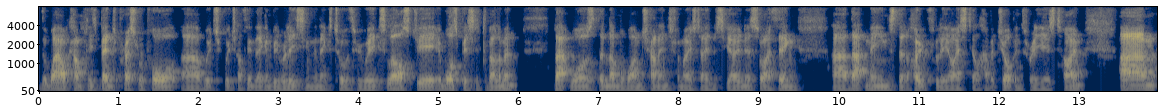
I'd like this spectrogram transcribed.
the Wow Company's bench press report uh, which which i think they're going to be releasing in the next two or three weeks last year it was business development. That was the number one challenge for most agency owners. So i think uh, that means that hopefully I still have a job in three years' time. Um,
